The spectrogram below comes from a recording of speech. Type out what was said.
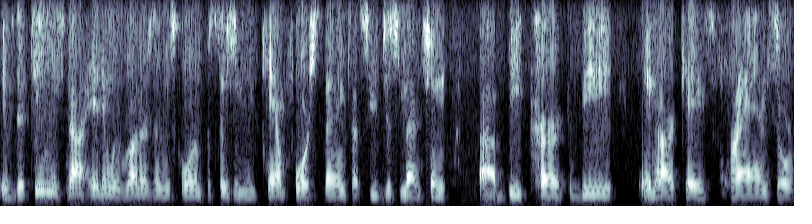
if the team is not hitting with runners in the scoring position, you can't force things. As you just mentioned, uh, be Kirk, be in our case France or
